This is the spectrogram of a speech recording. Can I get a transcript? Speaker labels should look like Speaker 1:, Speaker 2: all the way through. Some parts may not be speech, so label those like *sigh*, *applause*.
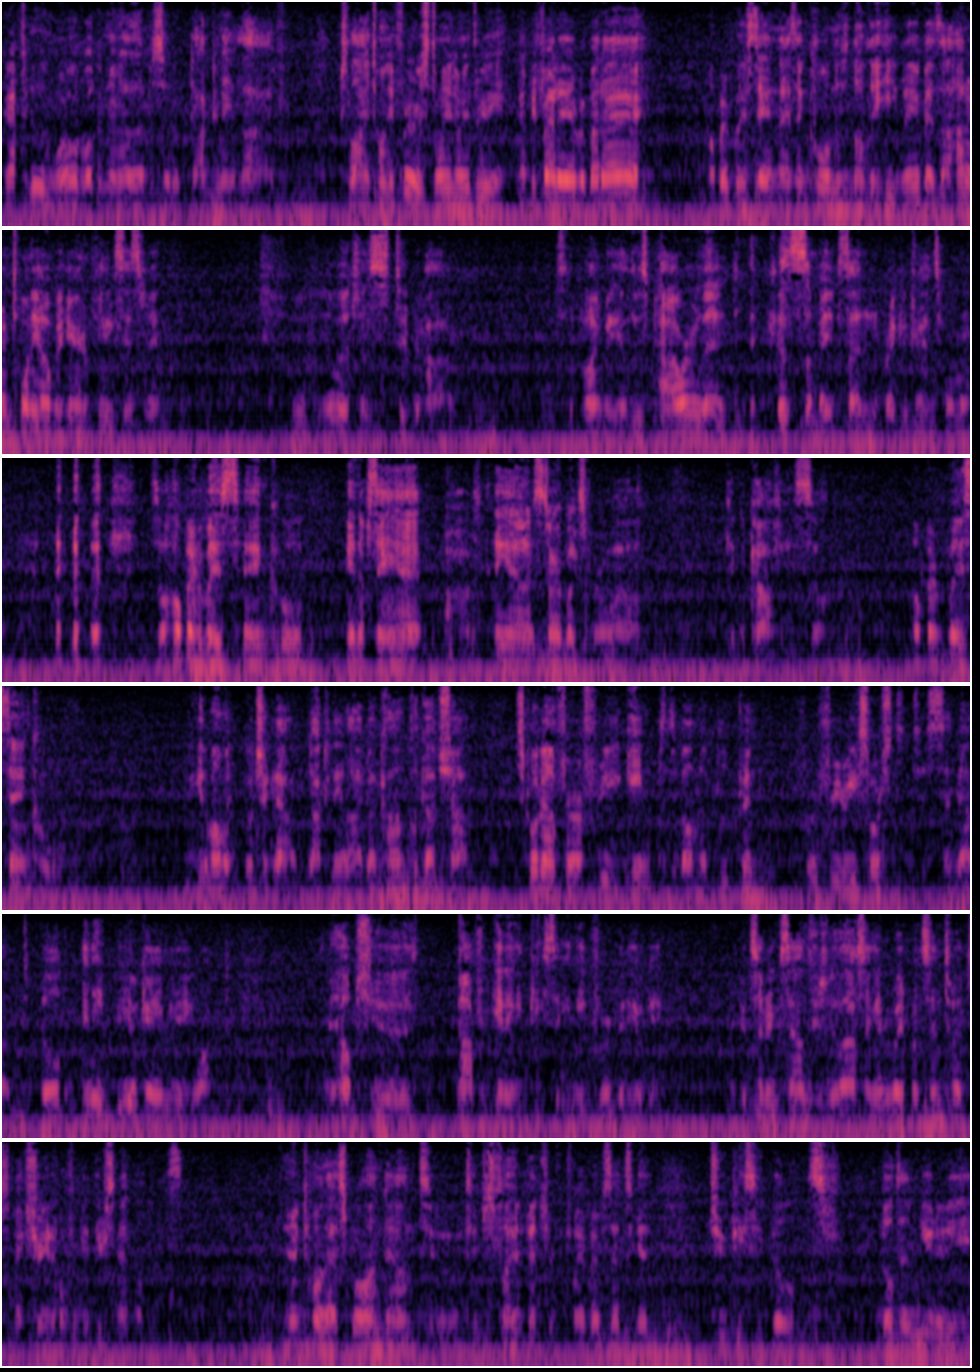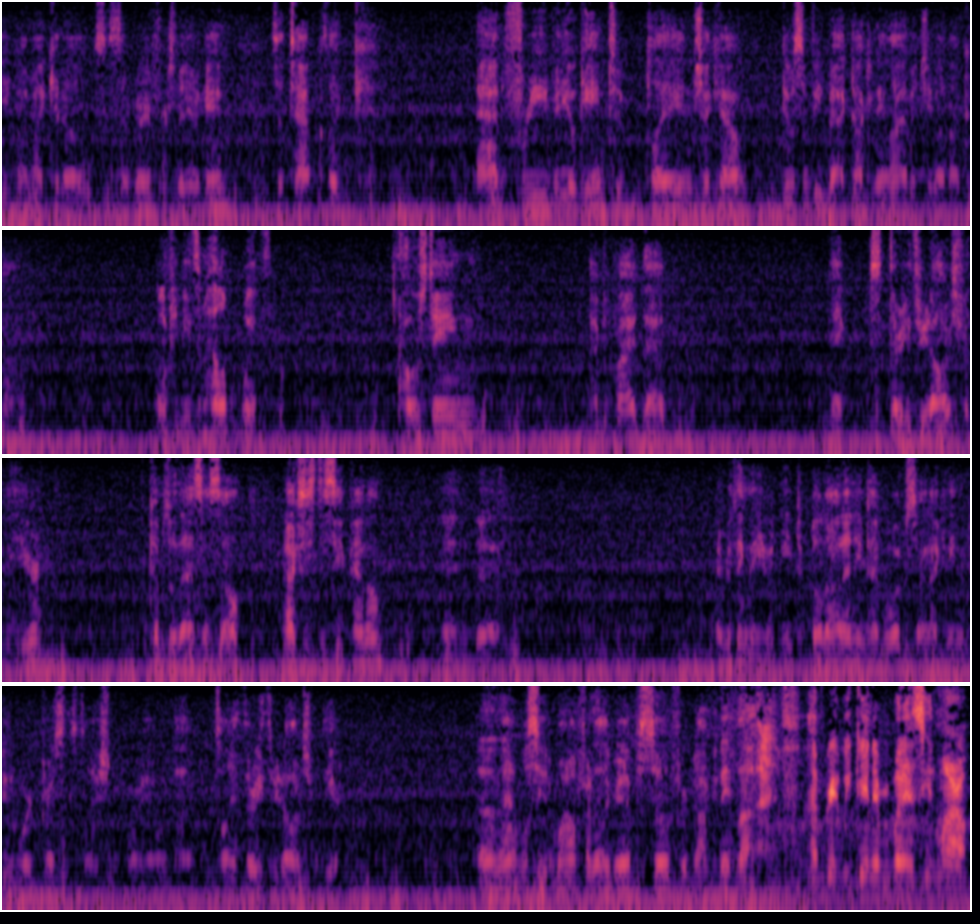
Speaker 1: Good afternoon, world. Welcome to another episode of Dr. Nate Live. July 21st, 2023. Happy Friday, everybody. Hope everybody's staying nice and cool in this lovely heat wave. It's 120 over here in Phoenix yesterday. It was just stupid hot. To the point where you lose power that *laughs* because somebody decided to break a transformer. *laughs* so I hope everybody's staying cool. End up staying at, hanging out at Starbucks for a while, getting a coffee. So hope everybody's staying cool. You get a moment, go check it out. DrNateLive.com. Click on Shop. Scroll down for our free game development blueprint for a free resource to send out to build any video game you want. It helps you not forget any piece that you need for a video game. Considering sound's usually the last thing everybody puts into it, just make sure you *laughs* don't forget your sounds. And doing that, scroll on down to Tinjas Flight Adventure for 25 cents. to get two PC builds built in Unity by my kiddos. It's their very first video game. It's a tap, click, ad free video game to play and check out. Give us some feedback, drnatelive at gmail.com. And if you need some help with hosting, I provide that. It's $33 for the year. Comes with SSL, access to cPanel, and uh, everything that you would need to build out any type of website. I can even do a WordPress installation for you. And it's only $33 for the year. Other than that, we'll see you tomorrow for another great episode for Dr. Nate Live. Have a great weekend, everybody. See you tomorrow.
